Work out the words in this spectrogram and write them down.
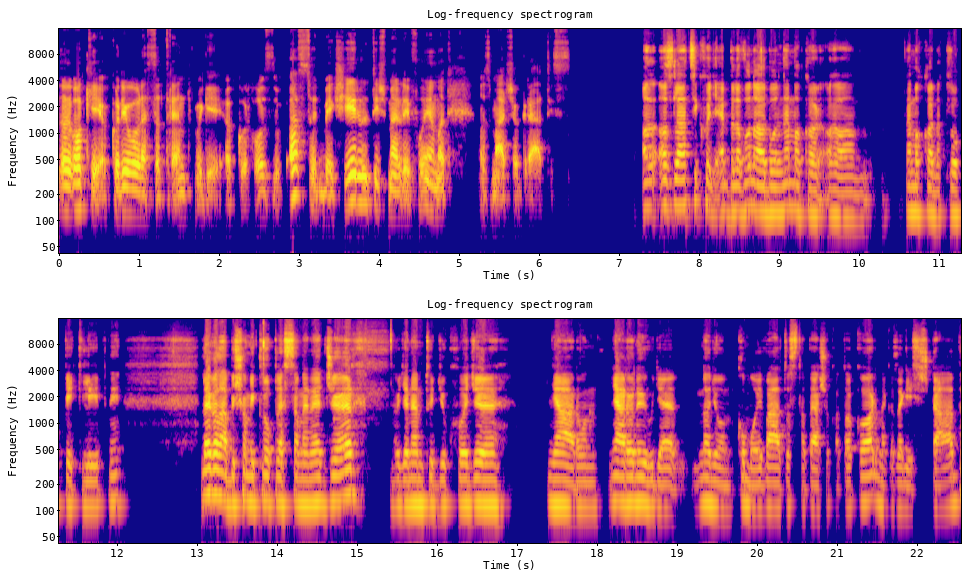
Oké, okay, akkor jó lesz a trend mögé, akkor hozzuk. Az, hogy még sérült is mellé folyamat, az már csak gratis. Az látszik, hogy ebből a vonalból nem akar a nem akarnak Kloppé kilépni. Legalábbis, ami Klopp lesz a menedzser, ugye nem tudjuk, hogy nyáron, nyáron ő ugye nagyon komoly változtatásokat akar, meg az egész stáb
